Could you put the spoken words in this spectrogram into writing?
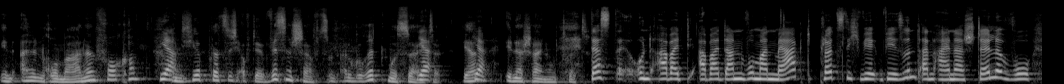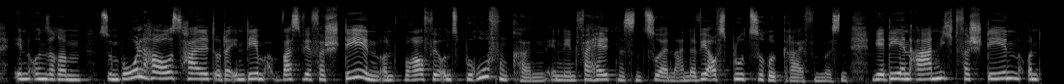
in allen Romanen vorkommt und hier plötzlich auf der Wissenschafts- und Algorithmusseite ja, ja, in Erscheinung tritt. Das, und aber, aber dann, wo man merkt, plötzlich, wir, wir sind an einer Stelle, wo in unserem Symbolhaushalt oder in dem, was wir verstehen und worauf wir uns berufen können, in den Verhältnissen zueinander, wir aufs Blut zurückgreifen müssen. Wir DNA nicht verstehen und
